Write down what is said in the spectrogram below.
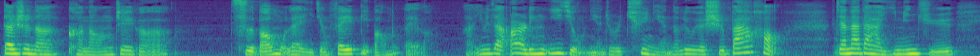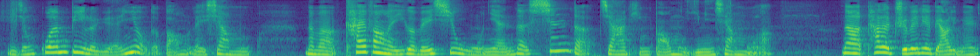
但是呢，可能这个此保姆类已经非彼保姆类了啊，因为在二零一九年，就是去年的六月十八号，加拿大移民局已经关闭了原有的保姆类项目，那么开放了一个为期五年的新的家庭保姆移民项目了。那它的职位列表里面，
